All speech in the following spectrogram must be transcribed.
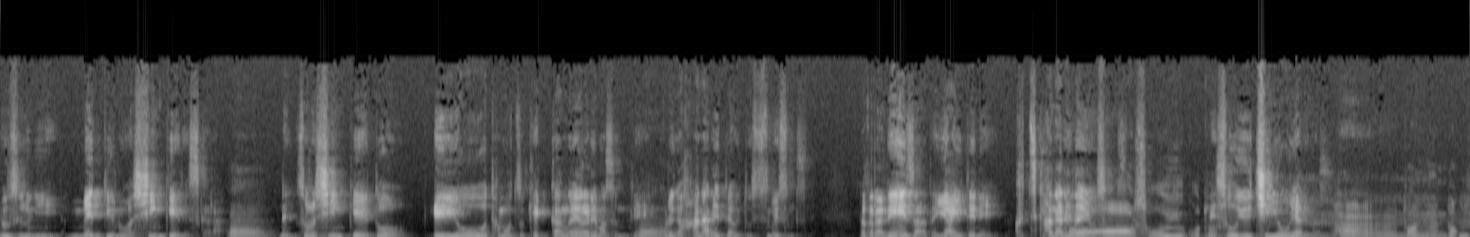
要するに目っていうのは神経ですから、ね、その神経と栄養を保つ血管がやられますんでこれが離れてゃうと失明するんですだからレーザーで焼いてね離れないようにするあそういうこと、そういう治療をやります。へえ大変だ、うん、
